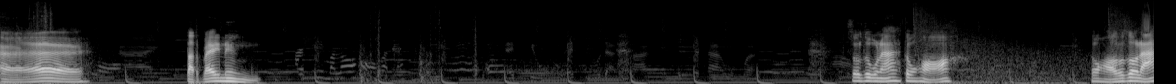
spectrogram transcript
เออ ตัดไปหนึ่งอาร์ตี้มาล่อหอก่อนไหมสู้ๆนะ ตรงหอ ตรงหอสู้ๆนะ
